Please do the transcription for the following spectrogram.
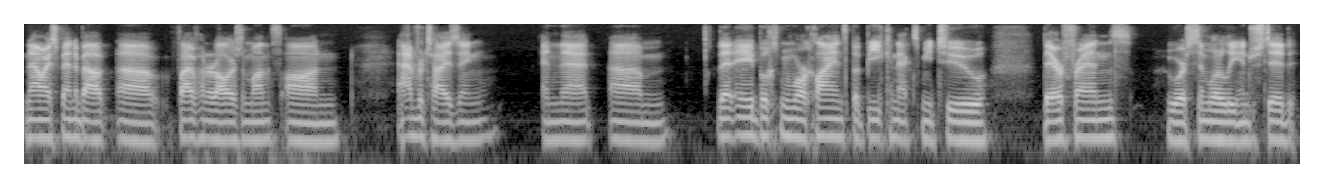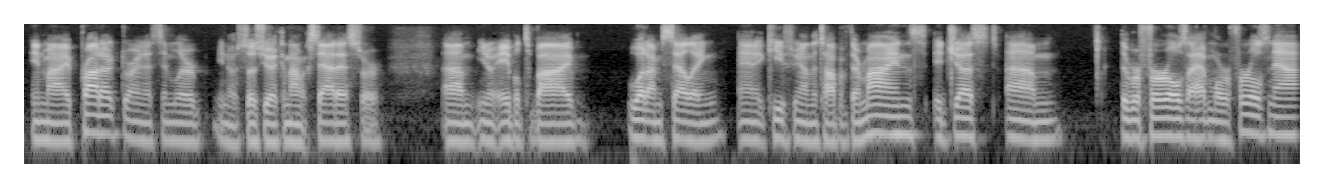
Now I spend about uh, $500 a month on advertising, and that um, that A books me more clients, but B connects me to their friends who are similarly interested in my product or in a similar, you know, socioeconomic status or, um, you know, able to buy what I'm selling, and it keeps me on the top of their minds. It just um, the referrals. I have more referrals now.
